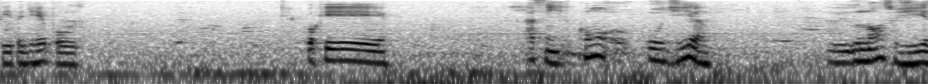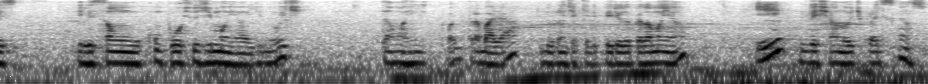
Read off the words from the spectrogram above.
feita de repouso. Porque, assim, como o dia, os nossos dias, eles são compostos de manhã e de noite, então a gente pode trabalhar durante aquele período pela manhã e deixar a noite para descanso.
